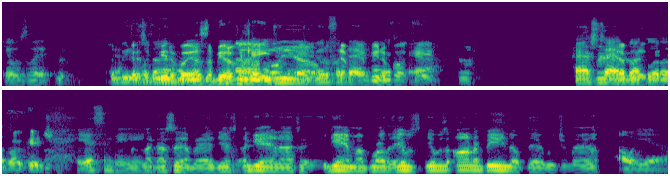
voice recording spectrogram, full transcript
It was lit. It's a beautiful. It's a beautiful. It was a beautiful um, occasion. Oh yeah, beautiful day. beautiful occasion. Yeah. Hashtag Black Love. Yes, indeed. Like I said, man. Just again, I said again, my brother. It was it was an honor being up there with you, man. Oh yeah.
